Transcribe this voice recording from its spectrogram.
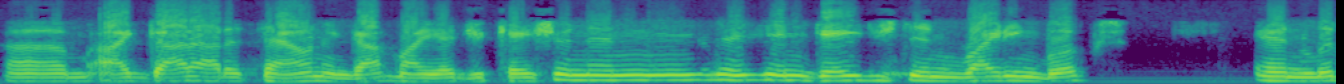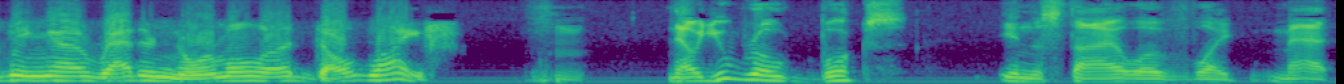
um, I got out of town and got my education and engaged in writing books and living a rather normal adult life. Hmm. Now, you wrote books in the style of like Matt,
